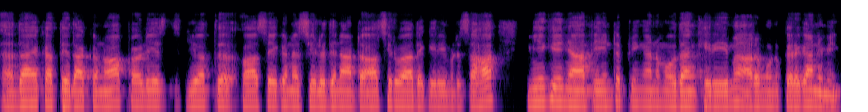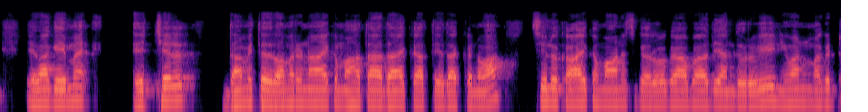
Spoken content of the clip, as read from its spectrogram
අ, දායකත්වයේ දක්වනවා. පවුලේ ජීවත් වාසය කරන සියලු දෙනාට ආශිර්වාද කිරීමට සහ මියගේ ඥාතීන්ට පින් අනුමෝදන් කිරීම අරමුණු කරගනිමින්. ඒ වගේම එච්.එල්. දමිත රමරනායක මහතා දායකත්වයේ දක්වනවා. සියලු කායික මානසික රෝගාබාධයන් දුර වේ නිවන් මගට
